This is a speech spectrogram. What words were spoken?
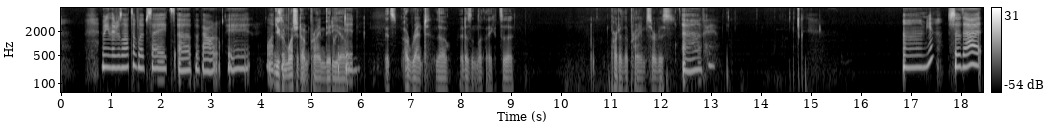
I mean, there's lots of websites up about it. Lots You can watch it on Prime Video. cryptid. It's a rent though. It doesn't look like it's a part of the Prime service. Uh, okay. Um, yeah. So that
